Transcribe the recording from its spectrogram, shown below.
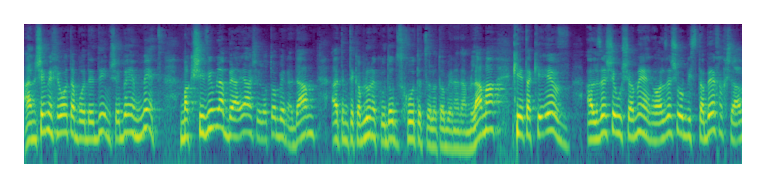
האנשי מכירות הבודדים שבאמת מקשיבים לבעיה של אותו בן אדם, אתם תקבלו נקודות זכות אצל אותו בן אדם. למה? כי את הכאב על זה שהוא שמן, או על זה שהוא מסתבך עכשיו,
